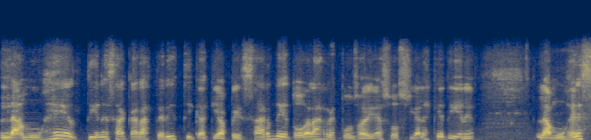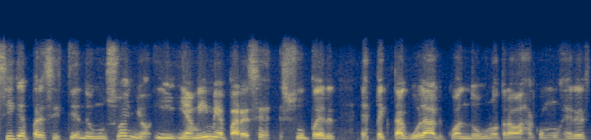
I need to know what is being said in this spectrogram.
la mujer tiene esa característica que a pesar de todas las responsabilidades sociales que tiene, la mujer sigue persistiendo en un sueño y, a mí me parece súper espectacular cuando uno trabaja con mujeres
